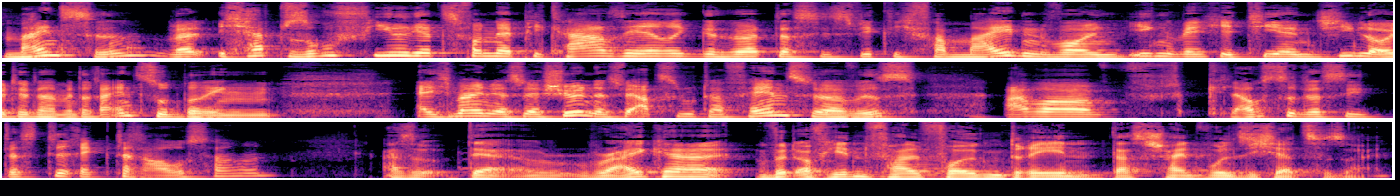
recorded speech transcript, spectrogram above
Meinst du? Weil ich habe so viel jetzt von der Picard-Serie gehört, dass sie es wirklich vermeiden wollen, irgendwelche TNG-Leute damit reinzubringen. Ich meine, es wäre schön, es wäre absoluter Fanservice, aber glaubst du, dass sie das direkt raushauen? Also der Riker wird auf jeden Fall Folgen drehen. Das scheint wohl sicher zu sein.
